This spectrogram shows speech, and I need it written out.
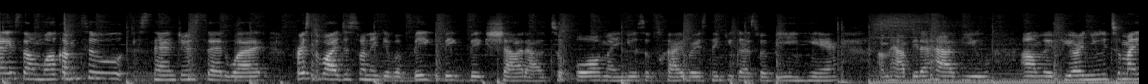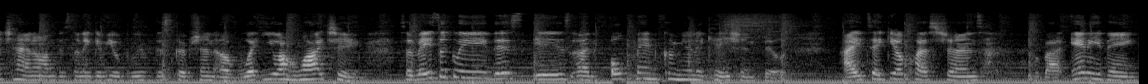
guys. Um welcome to Sandra said what. First of all I just want to give a big big big shout out to all my new subscribers. Thank you guys for being here. I'm happy to have you. Um, if you're new to my channel I'm just going to give you a brief description of what you are watching. So basically this is an open communication field. I take your questions about anything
